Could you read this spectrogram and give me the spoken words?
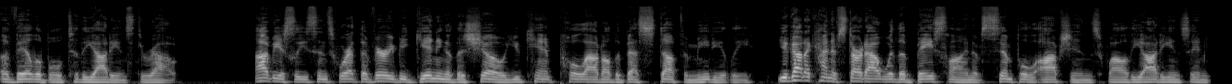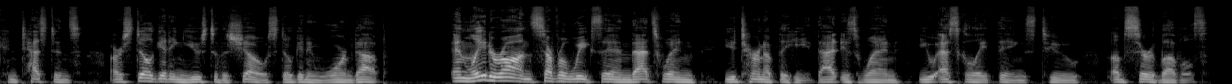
available to the audience throughout. Obviously, since we're at the very beginning of the show, you can't pull out all the best stuff immediately. You gotta kind of start out with a baseline of simple options while the audience and contestants are still getting used to the show, still getting warmed up. And later on, several weeks in, that's when you turn up the heat. That is when you escalate things to absurd levels.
